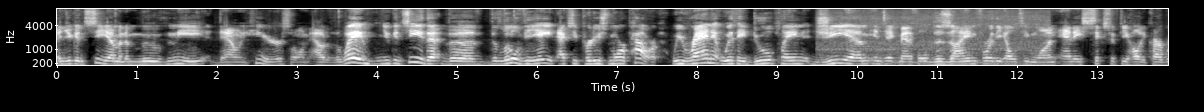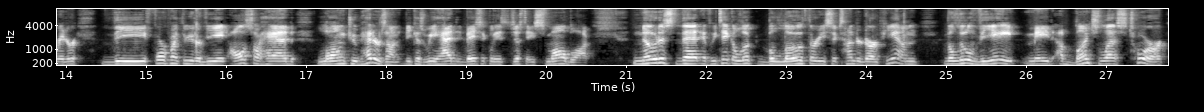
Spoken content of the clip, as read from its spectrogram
And you can see, I'm going to move me down here so I'm out of the way. You can see that the, the little V8 actually produced more power. We ran it with a dual plane GM intake manifold designed for the LT1 and a 650 Holley carburetor. The 4.3 liter V8 also had long tube headers on it because we had, basically it's just a small block. Notice that if we take a look below 3600 RPM, the little V8 made a bunch less torque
